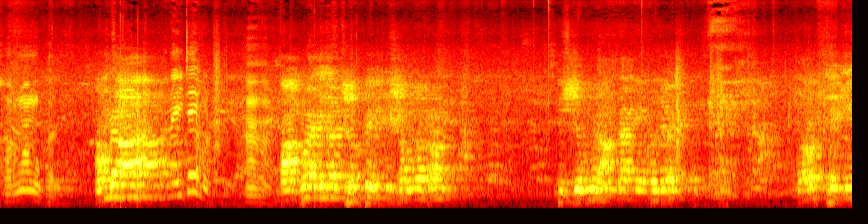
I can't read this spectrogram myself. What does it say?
শর্মা মুখার্জি হ্যাঁ বাঁকুড়া জেলার ছোট্ট একটি সংগঠন তরফ থেকে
